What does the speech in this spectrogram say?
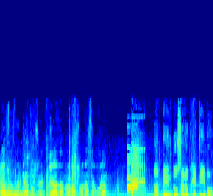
Gas acercándose. Vea la nueva zona segura. Atentos al objetivo.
